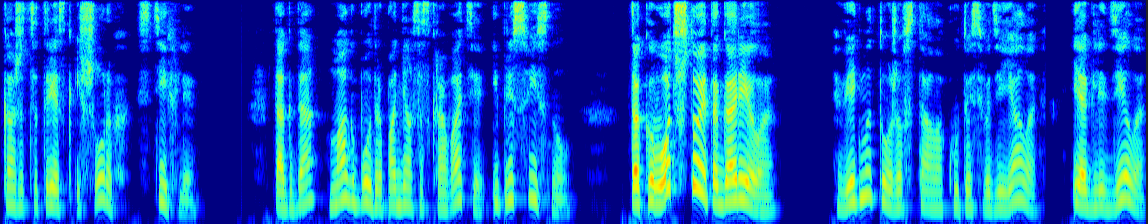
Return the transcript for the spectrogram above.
Кажется, треск и шорох стихли. Тогда маг бодро поднялся с кровати и присвистнул. «Так вот, что это горело!» Ведьма тоже встала, кутаясь в одеяло, и оглядела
